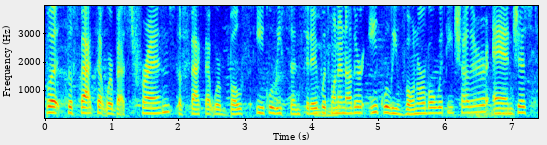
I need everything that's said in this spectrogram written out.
But the fact that we're best friends, the fact that we're both equally sensitive with one mm-hmm. another, equally vulnerable with each other, and just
